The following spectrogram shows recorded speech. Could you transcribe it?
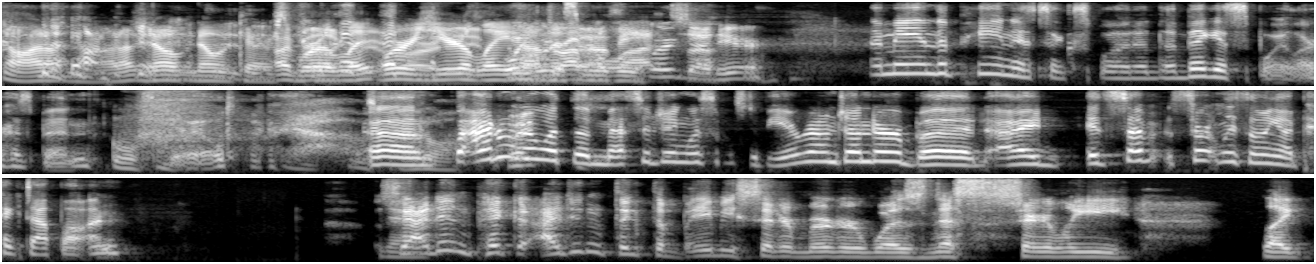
No, I don't know. No, no one cares. We're, late, we're we're a year late we're on this dropping a movie. lot. We're so- good here. I mean, the penis exploded. The biggest spoiler has been Oof. spoiled. Yeah, Um, but I don't know what the messaging was supposed to be around gender, but I it's cer- certainly something I picked up on. See, Yeah. I didn't pick. I didn't think the babysitter murder was necessarily like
